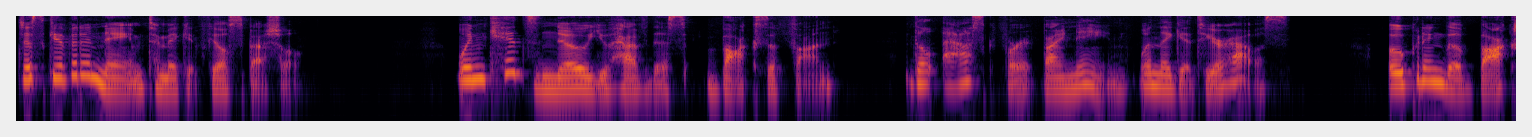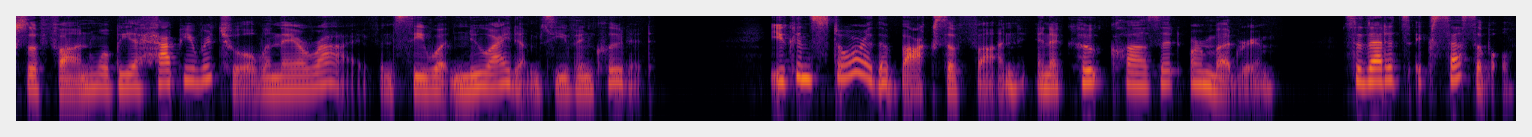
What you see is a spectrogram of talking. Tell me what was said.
Just give it a name to make it feel special. When kids know you have this box of fun, they'll ask for it by name when they get to your house. Opening the box of fun will be a happy ritual when they arrive and see what new items you've included. You can store the box of fun in a coat closet or mudroom so that it's accessible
